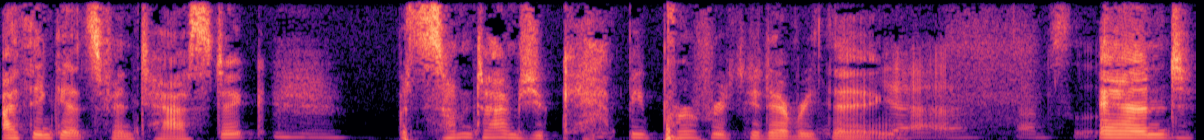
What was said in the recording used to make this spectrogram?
I think that's fantastic. Mm-hmm. But sometimes you can't be perfect at everything. Yeah, absolutely. And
